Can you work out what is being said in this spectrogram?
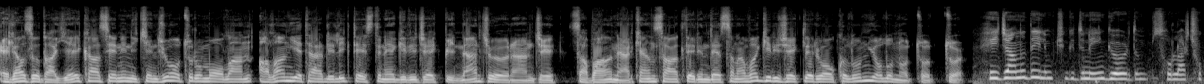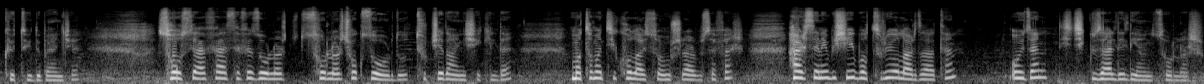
Elazığ'da YKS'nin ikinci oturumu olan alan yeterlilik testine girecek binlerce öğrenci sabahın erken saatlerinde sınava girecekleri okulun yolunu tuttu. Heyecanlı değilim çünkü Güney'i gördüm. Sorular çok kötüydü bence. Sosyal felsefe zorlar, soruları çok zordu. Türkçe de aynı şekilde. Matematik kolay sormuşlar bu sefer. Her sene bir şeyi batırıyorlar zaten. O yüzden hiç güzel değildi yani sorular.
